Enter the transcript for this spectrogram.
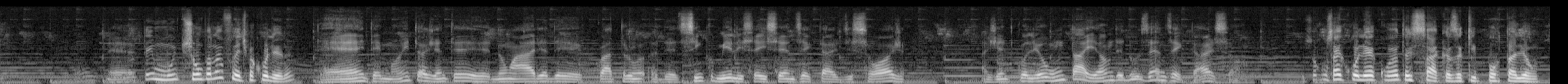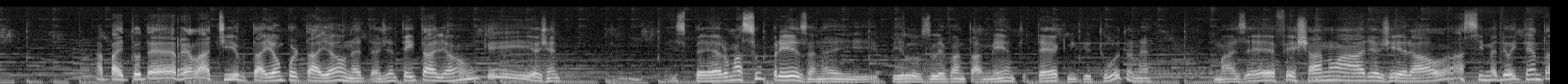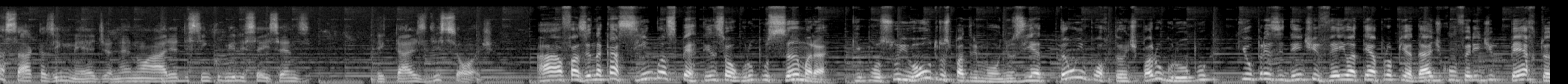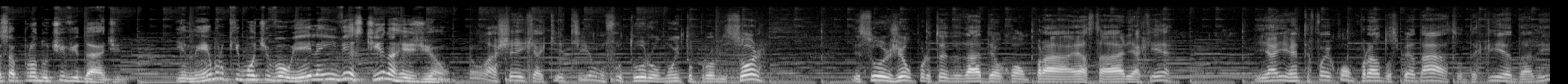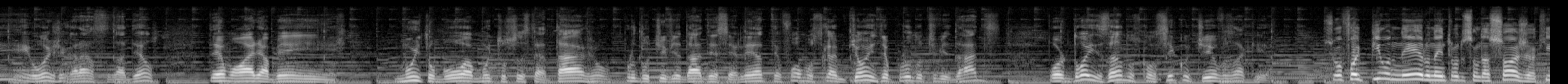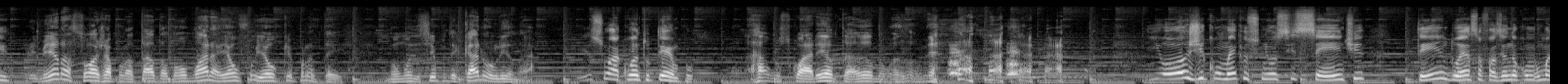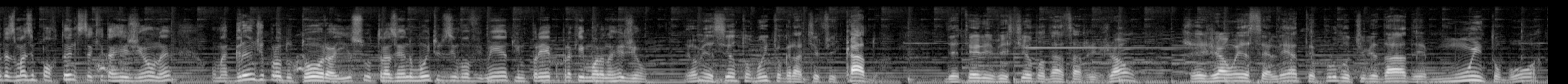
É. Tem muito chão pela frente para colher, né? Tem, tem muita gente numa área de, de 5.600 hectares de soja. A gente colheu um talhão de 200 hectares só. O senhor consegue colher quantas sacas aqui por talhão? Rapaz, tudo é relativo, talhão por talhão, né? A gente tem talhão que a gente espera uma surpresa, né? E pelos levantamentos técnicos e tudo, né? Mas é fechar numa área geral acima de 80 sacas em média, né? Numa área de 5.600 hectares de soja. A Fazenda Cacimbas pertence ao grupo Sâmara, que possui outros patrimônios e é tão importante para o grupo que o presidente veio até a propriedade conferir de perto essa produtividade. E lembro que motivou ele a investir na região. Eu achei que aqui tinha um futuro muito promissor e surgiu a oportunidade de eu comprar esta área aqui. E aí a gente foi comprando os pedaços daqui, dali, e hoje, graças a Deus, tem uma área bem muito boa, muito sustentável, produtividade excelente. Fomos campeões de produtividades por dois anos consecutivos aqui. O senhor foi pioneiro na introdução da soja aqui? Primeira soja plantada no Maranhão fui eu que plantei, no município de Carolina. Isso há quanto tempo? Há uns 40 anos, mais ou menos. e hoje, como é que o senhor se sente tendo essa fazenda como uma das mais importantes aqui da região, né? uma grande produtora, isso trazendo muito desenvolvimento, emprego para quem mora na região. Eu me sinto muito gratificado de ter investido nessa região, região excelente, produtividade muito boa.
